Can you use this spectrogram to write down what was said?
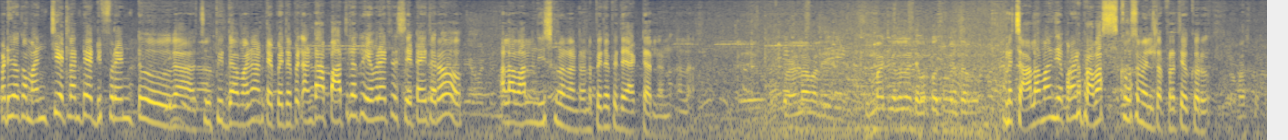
బట్ ఇది ఒక మంచి ఎట్లా అంటే డిఫరెంట్గా చూపిద్దామని అంటే పెద్ద పెద్ద అంటే ఆ పాత్రకు ఎవరైతే సెట్ అవుతారో అలా వాళ్ళని తీసుకున్నారంట పెద్ద పెద్ద యాక్టర్లను అలా. ఒకవేళ సినిమాకి వెళ్ళాలంటే ఎవరి కోసం వెళ్తారు? అంటే చాలా మంది చెప్పాలంటే ప్రభాస్ కోసం వెళ్తారు ప్రతి ఒక్కరు. ప్రభాస్ కోసం.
